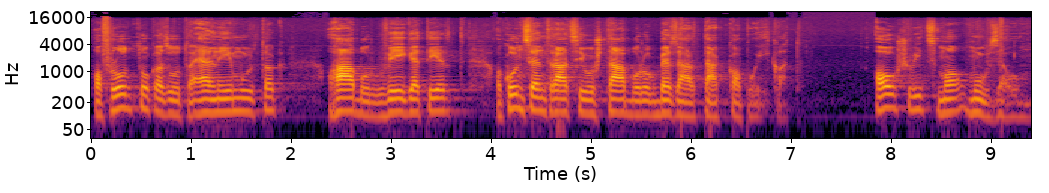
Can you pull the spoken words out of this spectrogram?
a frontok azóta elnémultak, a háború véget ért, a koncentrációs táborok bezárták kapuikat. Auschwitz ma múzeum.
